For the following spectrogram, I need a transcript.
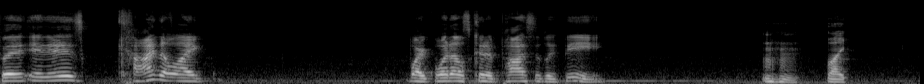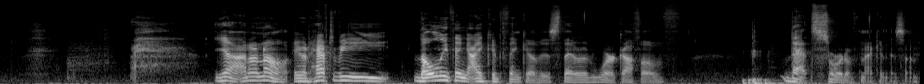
but it is kind of like like what else could it possibly be? Mm-hmm. Like, yeah, I don't know. It would have to be the only thing I could think of is that it would work off of that sort of mechanism.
